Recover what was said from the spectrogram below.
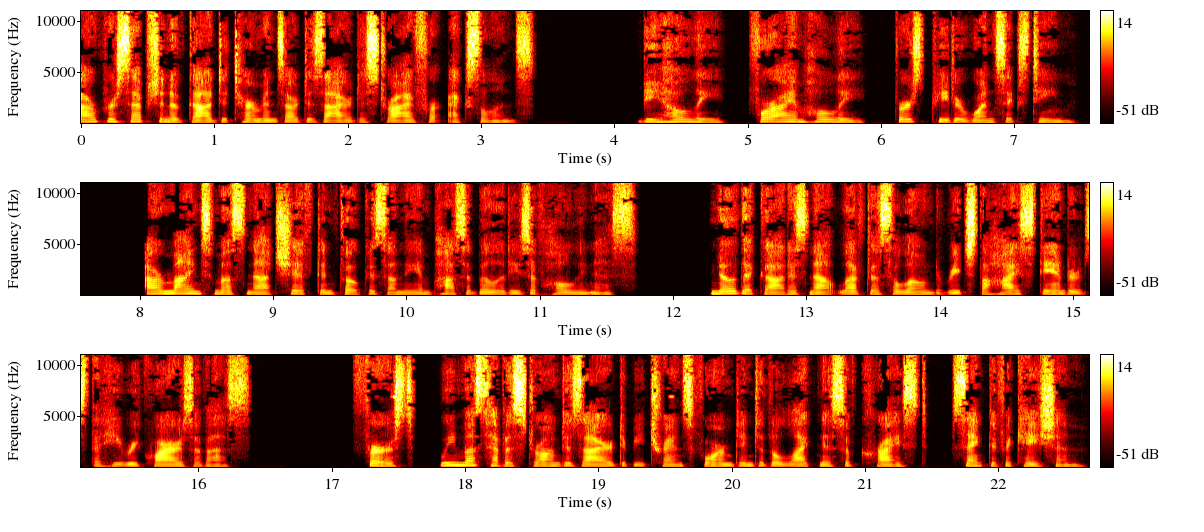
Our perception of God determines our desire to strive for excellence. Be holy, for I am holy. 1 Peter 1:16. Our minds must not shift and focus on the impossibilities of holiness. Know that God has not left us alone to reach the high standards that he requires of us. First, we must have a strong desire to be transformed into the likeness of Christ, sanctification.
